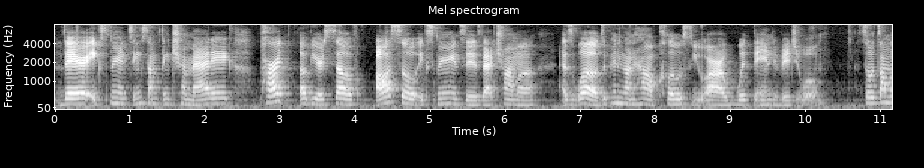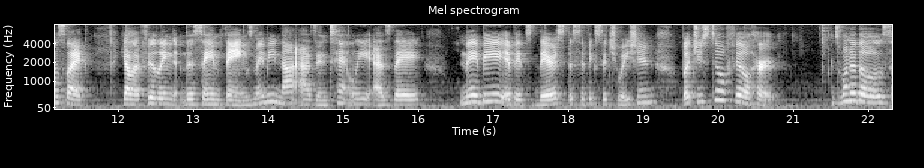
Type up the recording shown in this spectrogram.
they're experiencing something traumatic, part of yourself also experiences that trauma as well, depending on how close you are with the individual. So it's almost like y'all are feeling the same things, maybe not as intently as they may be if it's their specific situation, but you still feel hurt. It's one of those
